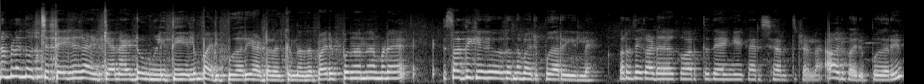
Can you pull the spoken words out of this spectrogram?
നമ്മളിന്ന് ഉച്ചത്തേക്ക് കഴിക്കാനായിട്ട് ഉള്ളിത്തീയലും പരിപ്പ് കറിയായിട്ട് വെക്കുന്നത്. പരിപ്പ് എന്ന് പറഞ്ഞാൽ നമ്മുടെ സദ്യക്കൊക്കെ വെക്കുന്ന പരിപ്പ് കറിയില്ലേ? വെറുതെ കടുകൊക്കെ വറുത്ത് തേങ്ങയൊക്കെ അരച്ച് ചേർത്തിട്ടുള്ള ആ ഒരു പരിപ്പ് കറിയും.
